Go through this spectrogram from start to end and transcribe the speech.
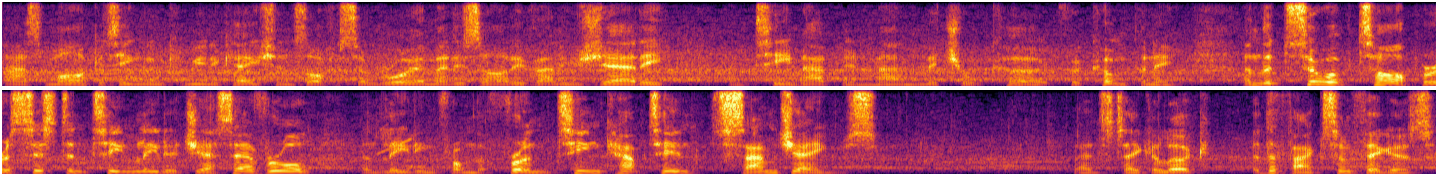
as marketing and communications officer Roya Medizadi Valugieri and team admin man Mitchell Kirk for company. And the two up top are assistant team leader Jess Everall and leading from the front, team captain Sam James. Let's take a look at the facts and figures.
